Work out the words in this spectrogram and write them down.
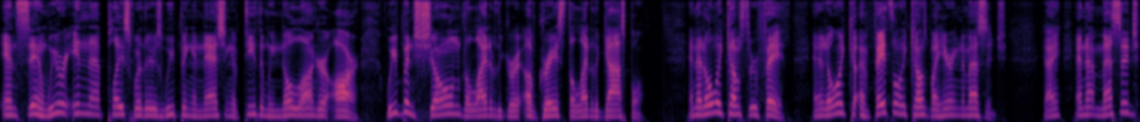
and sin. We were in that place where there's weeping and gnashing of teeth, and we no longer are. We've been shown the light of the gra- of grace, the light of the gospel, and it only comes through faith. And it only co- and faith only comes by hearing the message. Okay? And that message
